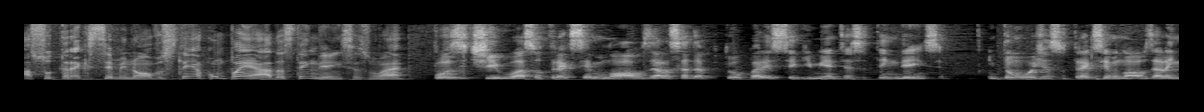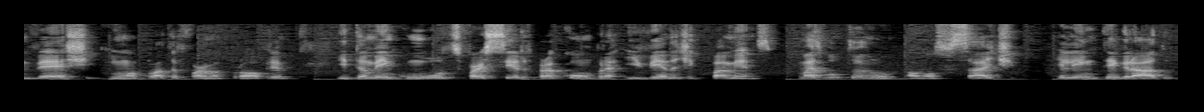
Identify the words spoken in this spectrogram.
A Sotrex Seminovos tem acompanhado as tendências, não é? Positivo. A Sotrex Seminovos ela se adaptou para esse segmento e essa tendência. Então, hoje a Sotrex Seminovos ela investe em uma plataforma própria e também com outros parceiros para compra e venda de equipamentos. Mas voltando ao nosso site, ele é integrado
